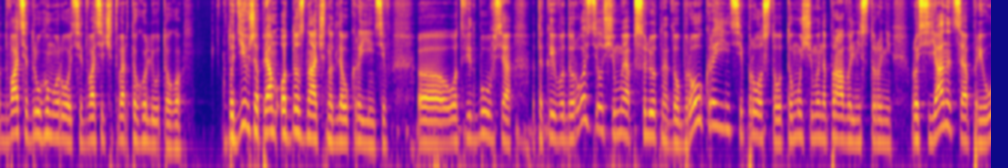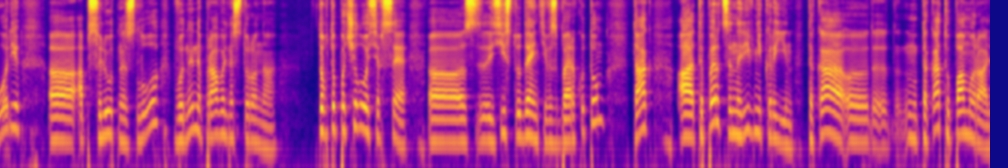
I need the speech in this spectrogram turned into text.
22-му році, 24 лютого. Тоді вже прям однозначно для українців е, от відбувся такий водорозділ, що ми абсолютно добро українці, просто от тому, що ми на правильній стороні. Росіяни це апріорі е, абсолютне зло, вони неправильна сторона. Тобто почалося все е, зі студентів з Беркутом, так, а тепер це на рівні країн. Така, е, ну, така тупа мораль,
